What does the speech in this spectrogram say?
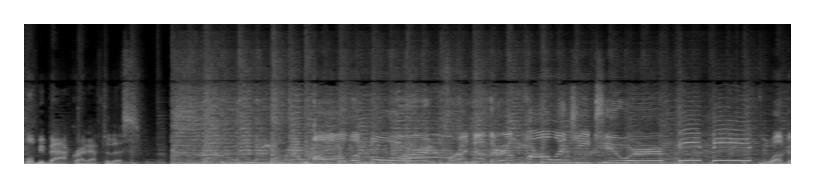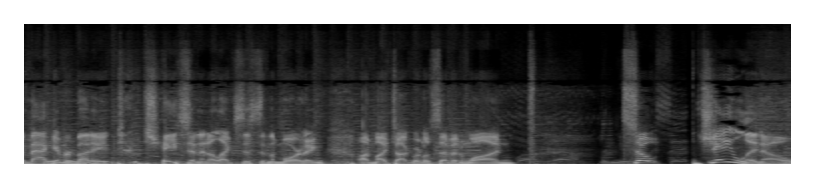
We'll be back right after this. All aboard for another apology tour. Beep beep. Welcome back, everybody. Jason and Alexis in the morning on My Talk 1071. So Jay Leno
